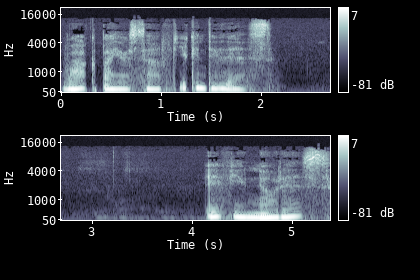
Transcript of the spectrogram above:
walk by yourself, you can do this. If you notice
